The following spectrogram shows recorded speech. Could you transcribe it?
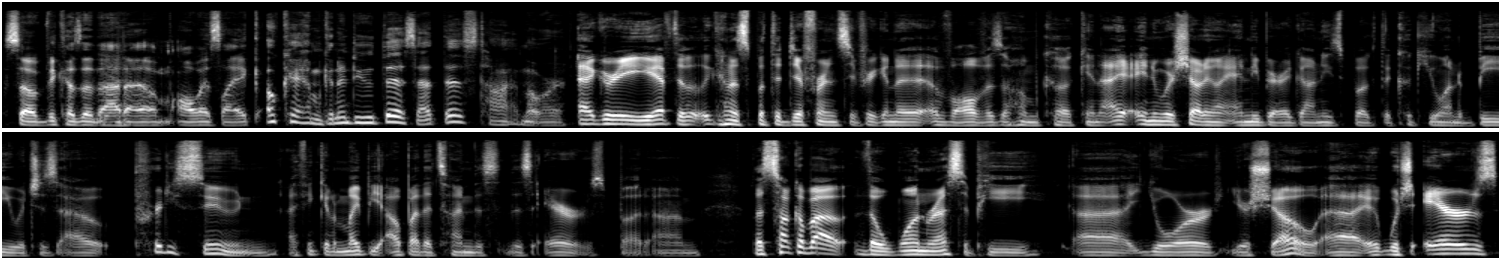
so because of that, I'm always like, okay, I'm gonna do this at this time, or I agree. You have to kind of split the difference if you're going to evolve as a home cook. And I and we're shouting out Andy Baragani's book, The Cook You Want to Be, which is out pretty soon. I think it might be out by the time this this airs. But um, let's talk about the one recipe, uh, your your show, uh, which airs.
